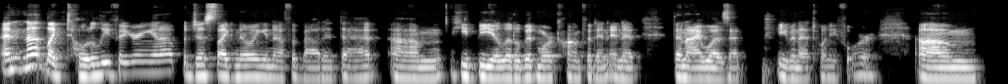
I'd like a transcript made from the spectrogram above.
and not like totally figuring it out but just like knowing enough about it that um he'd be a little bit more confident in it than i was at even at 24 um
